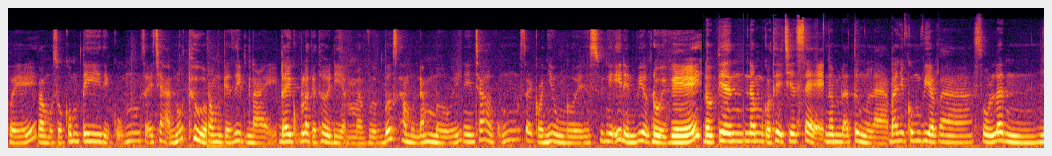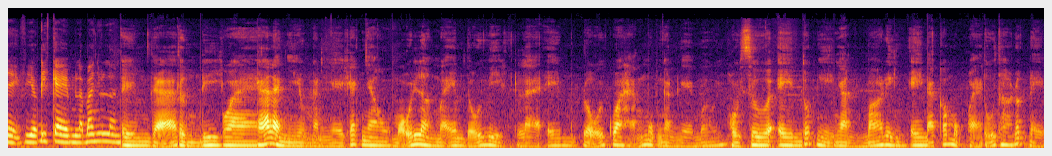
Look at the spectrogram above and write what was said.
thuế và một số công ty thì cũng sẽ trả nốt thưởng trong cái dịp này đây cũng là cái thời điểm mà vừa bước sang một năm mới nên chắc là cũng sẽ có nhiều người suy nghĩ đến việc đổi ghế đầu tiên Năm có thể chia sẻ Năm đã từng là bao nhiêu công việc và số lần nhảy việc đi kèm là bao nhiêu lần Em đã từng đi qua khá là nhiều ngành nghề khác nhau. Mỗi lần mà em đổi việc là em đổi qua hẳn một ngành nghề mới. Hồi xưa em tốt nghiệp ngành marketing. Em đã có một khoảng tuổi thơ rất đẹp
